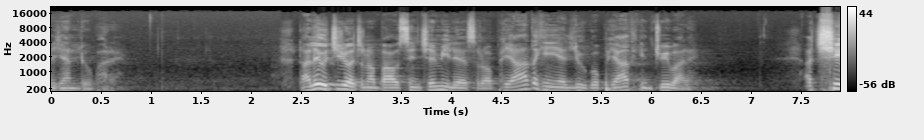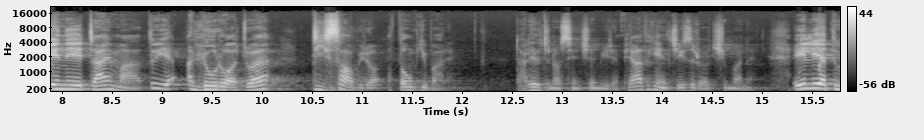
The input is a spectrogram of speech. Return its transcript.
အရန်လိုပါတယ်ဒါလေးကိုကြည့်တော့ကျွန်တော်ဘာလို့ဆင်ချင်းမိလဲဆိုတော့ဘုရားသခင်ရဲ့လူကိုဘုရားသခင်ကြွေးပါတယ်အခြေအနေတိုင်းမှာသူ့ရဲ့အလိုတော်အတွက်တိဆောက်ပြီးတော့အသုံးပြုပါတယ် ဒါလေးကိုကျွန်တော်ဆင်ခြင်မိတယ်ဘုရားသခင်ရဲ့ကြီးစွာတော်ချီးမွမ်းတယ်အေလိယသူ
